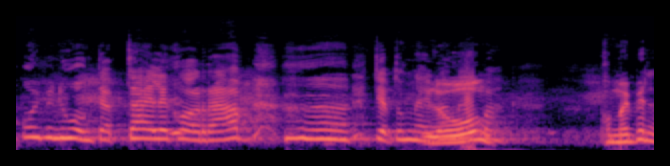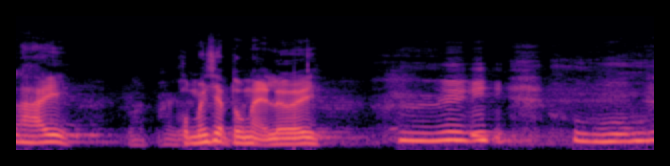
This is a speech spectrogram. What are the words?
โอ้ยเป็นห่วงจับใจเลยขอรับเออเจ็บตรงไหนบ้างหลุรืองเปล่าผมไม่เป็นไร ผมไม่เจ็บตรงไหนเลย เฮ้ยโอ้โห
